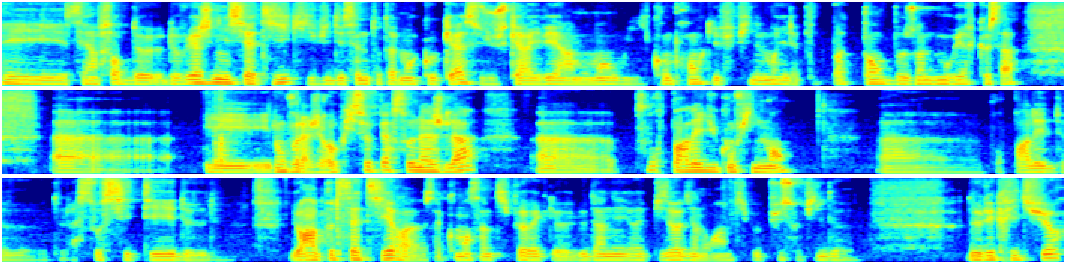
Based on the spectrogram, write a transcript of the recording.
C'est un sorte de, voyage initiatique, qui vit des scènes totalement cocasses jusqu'à arriver à un moment où il comprend que finalement il a peut-être pas tant besoin de mourir que ça. Euh, et donc voilà, j'ai repris ce personnage-là euh, pour parler du confinement, euh, pour parler de, la société, il y aura un peu de satire, ça commence un petit peu avec le, dernier épisode, il y en aura un petit peu plus au fil de l'écriture.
